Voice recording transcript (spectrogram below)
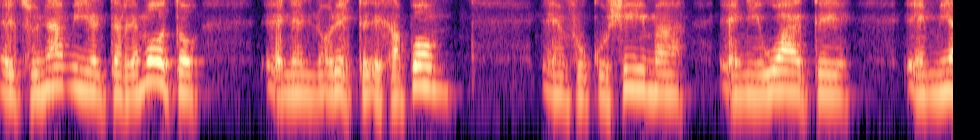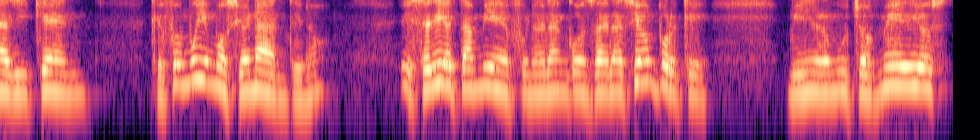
el tsunami y el terremoto en el noreste de Japón. en Fukushima, en Iwate, en Miyagi-Ken, que fue muy emocionante, ¿no? Ese día también fue una gran consagración porque vinieron muchos medios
